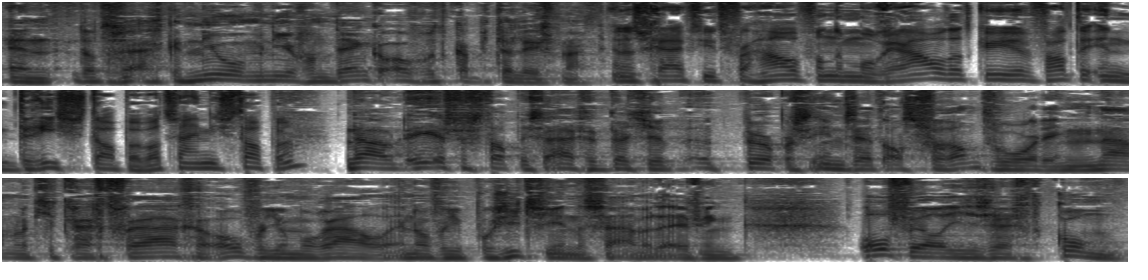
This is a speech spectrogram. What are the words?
en dat is eigenlijk een nieuwe manier van denken over het kapitalisme. En dan schrijft u het verhaal van de moraal, dat kun je vatten in drie stappen. Wat zijn die stappen? Nou, de eerste stap is eigenlijk dat je purpose inzet als verantwoording. Namelijk, je krijgt vragen over je moraal en over je positie in de samenleving. Ofwel je zegt, kom,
